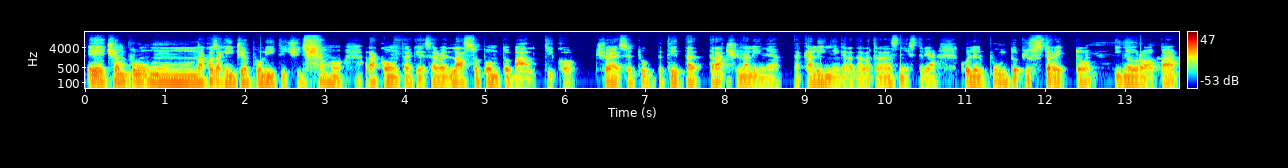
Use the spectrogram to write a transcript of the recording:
e c'è un po' un- una cosa che i geopolitici, diciamo, raccontano, che serve l'asso ponto baltico, cioè se tu ti ta- tracci una linea da Kaliningrad alla Transnistria, quello è il punto più stretto in Europa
